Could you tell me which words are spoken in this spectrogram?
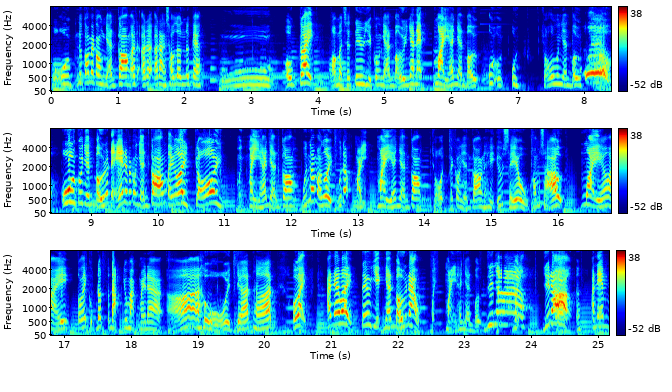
Ui nó có mấy con nhện con ở ở, ở đằng sau lưng nữa kìa. Ồ, ok bọn mình sẽ tiêu diệt con nhện bự nha anh em. Mày hả nhện bự? Ui ui ui. Trời ơi con nhện bự. Ui con nhện bự nó đẻ ra mấy con nhện con bạn ơi. Trời ơi. Mày, mày hả nhện con? Quýnh đó mọi người quýnh đó mày mày hả nhện con? Trời mấy con nhện con này thì yếu xìu không sợ. Mày hả mày? Tao lấy cục đất tao đập vô mặt mày nè. Đó ui chết hết. Ok anh em ơi tiêu diệt nhện bự nào. Mày mày hả nhện bự? Gì nào gì đó? Anh em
